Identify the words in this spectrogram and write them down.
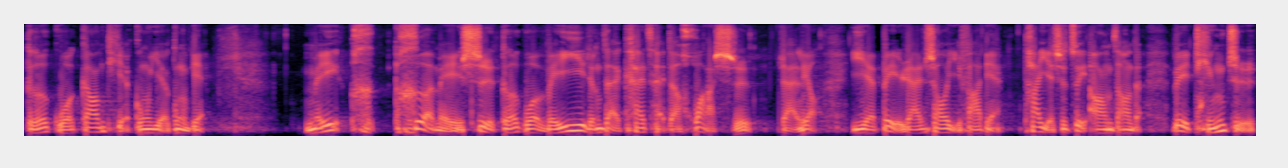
德国钢铁工业供电。煤褐褐煤是德国唯一仍在开采的化石。燃料也被燃烧以发电，它也是最肮脏的，为停止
